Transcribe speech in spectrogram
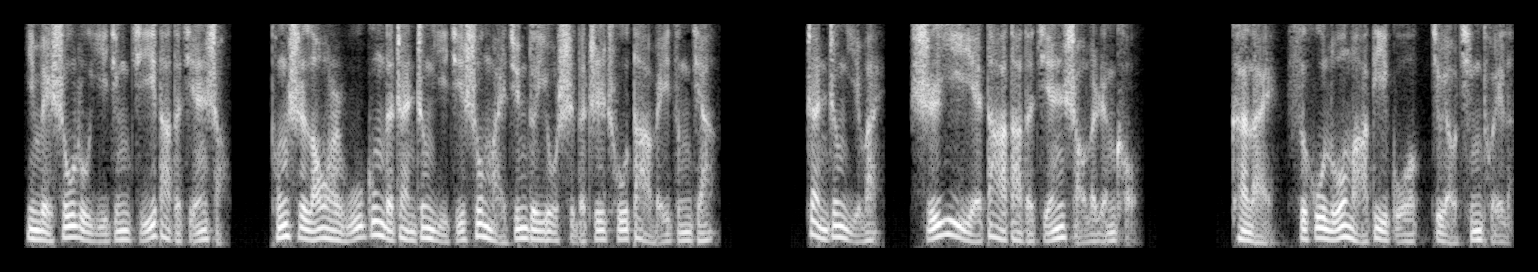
因为收入已经极大的减少，同时劳而无功的战争以及收买军队又使得支出大为增加。战争以外，食役也大大的减少了人口。看来，似乎罗马帝国就要倾颓了。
